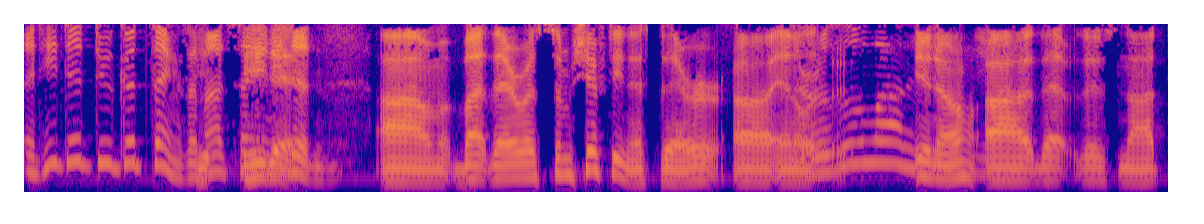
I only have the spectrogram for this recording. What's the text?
and he did do good things. I'm He- not saying he did. didn't. Um, but there was some shiftiness there, uh, and There was a lot of you know uh, that is not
